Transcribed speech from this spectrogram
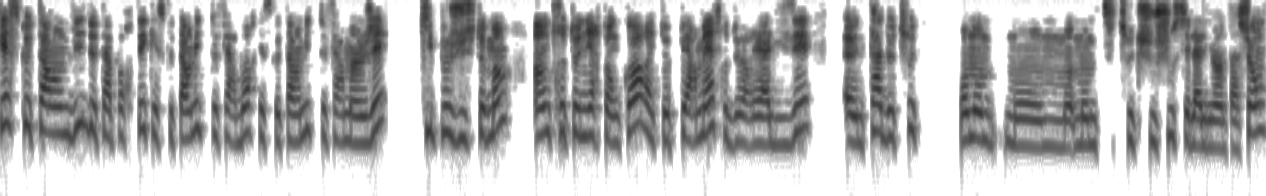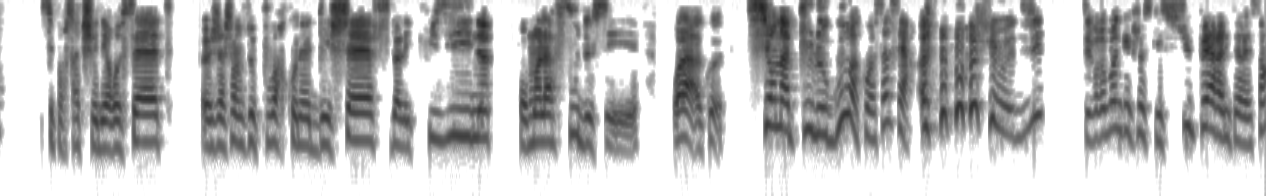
Qu'est-ce que tu as envie de t'apporter? Qu'est-ce que tu as envie de te faire boire? Qu'est-ce que tu as envie de te faire manger qui peut justement entretenir ton corps et te permettre de réaliser un tas de trucs? Moi, mon, mon, mon petit truc chouchou, c'est l'alimentation. C'est pour ça que je fais des recettes. Euh, j'ai la chance de pouvoir connaître des chefs dans les cuisines. Pour moi, la food, c'est voilà. Si on n'a plus le goût, à quoi ça sert? Je me dis, c'est vraiment quelque chose qui est super intéressant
